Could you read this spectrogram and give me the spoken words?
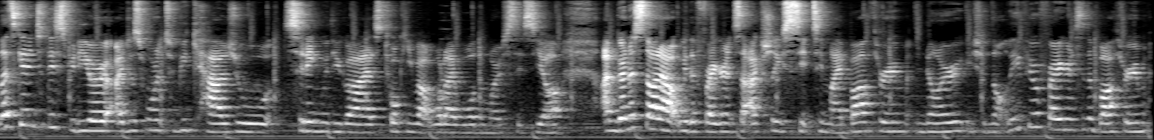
let's get into this video. I just want it to be casual, sitting with you guys, talking about what I wore the most this year. I'm gonna start out with a fragrance that actually sits in my bathroom. No, you should not leave your fragrance in the bathroom.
